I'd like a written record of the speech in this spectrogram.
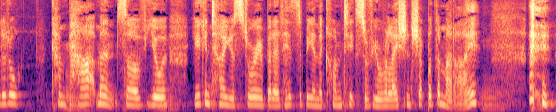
little compartments mm. of your, mm. you can tell your story, but it has to be in the context of your relationship with the marae, mm.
